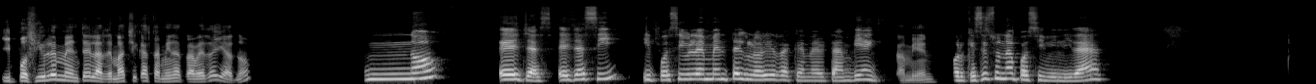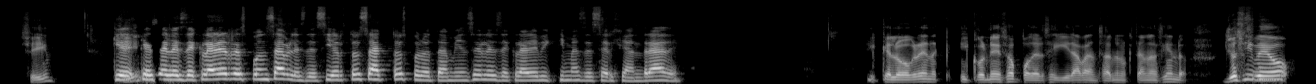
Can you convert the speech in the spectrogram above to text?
y posiblemente las demás chicas también a través de ellas, ¿no? No, ellas, ellas sí, y posiblemente Gloria y Raquel también. También. Porque esa es una posibilidad. Sí. Que, que, se les declare responsables de ciertos actos, pero también se les declare víctimas de Sergio Andrade. Y que logren, y con eso poder seguir avanzando en lo que están haciendo. Yo sí, veo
